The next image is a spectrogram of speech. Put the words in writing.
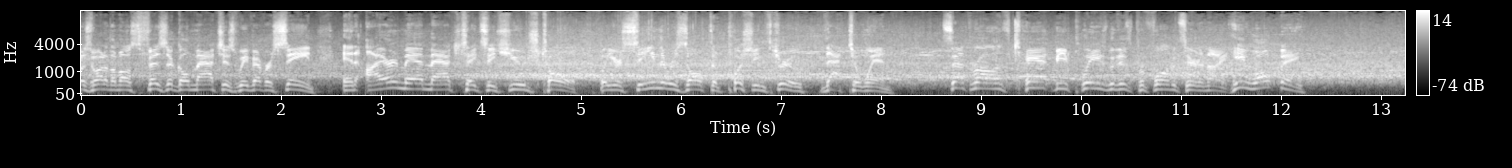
Was one of the most physical matches we've ever seen. An Iron Man match takes a huge toll, but you're seeing the result of pushing through that to win. Seth Rollins can't be pleased with his performance here tonight. He won't be.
